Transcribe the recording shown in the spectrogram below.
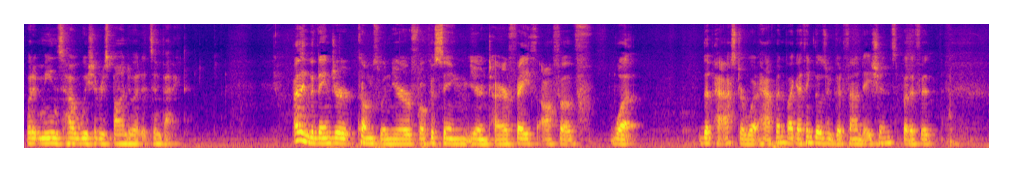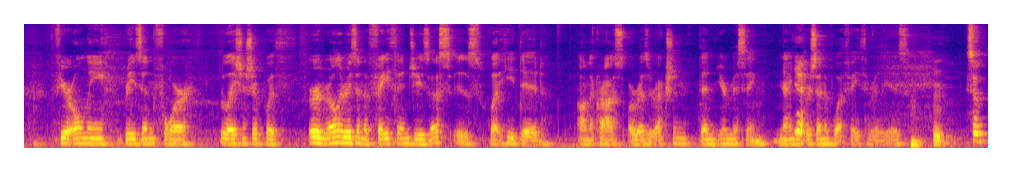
what it means, how we should respond to it, its impact. I think the danger comes when you're focusing your entire faith off of what the past or what happened. Like I think those are good foundations, but if it if your only reason for relationship with or the only reason of faith in Jesus is what he did on the cross or resurrection, then you're missing 90% of what faith really is. So,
